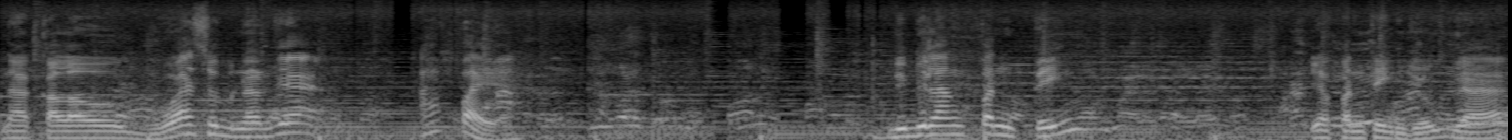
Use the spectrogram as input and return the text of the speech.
Nah, kalau gua sebenarnya apa ya? Dibilang penting, ya penting juga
